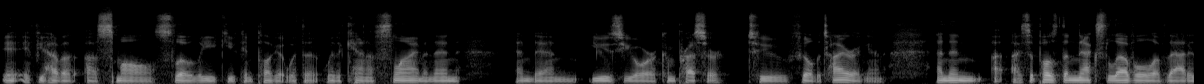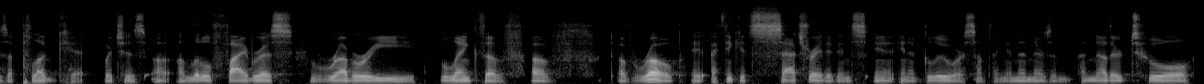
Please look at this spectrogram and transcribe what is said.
if you have a, a small slow leak you can plug it with a with a can of slime and then and then use your compressor to fill the tire again and then I suppose the next level of that is a plug kit, which is a, a little fibrous, rubbery length of of of rope. It, I think it's saturated in, in, in a glue or something. And then there's an, another tool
